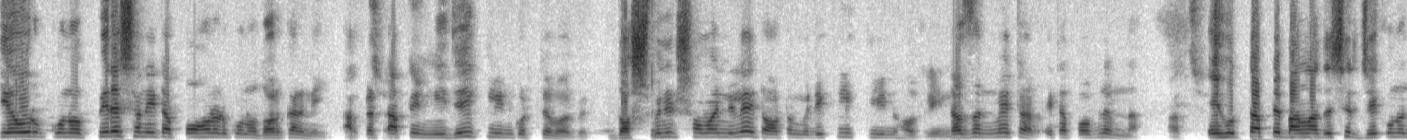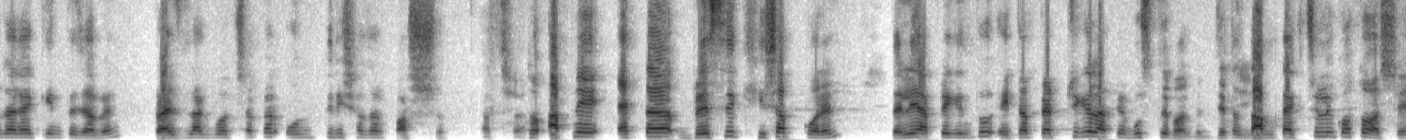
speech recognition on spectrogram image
কেউর কোনো পেরেশানিটা পোহানোর কোনো দরকার নেই। আপনারটা আচ্ছা। আপনি নিজেই ক্লিন করতে পারবেন। দশ মিনিট সময় নিলে এটা অটোমেটিকলি ক্লিন হবে। ডাজন্ট ম্যাটার এটা প্রবলেম না। আচ্ছা। এই হুডটা আপনি বাংলাদেশের যে কোনো জায়গায় কিনতে যাবেন। প্রাইস লাগবে হচ্ছে আপনার উনত্রিশ হাজার পাঁচশো। আচ্ছা। তো আপনি একটা বেসিক হিসাব করেন তাহলে আপনি কিন্তু এটা প্র্যাকটিক্যাল আপনি বুঝতে পারবেন যেটা দামটা অ্যাকচুয়ালি কত আসে।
